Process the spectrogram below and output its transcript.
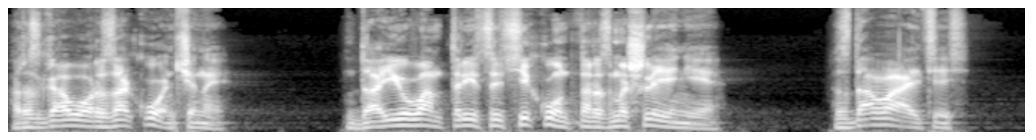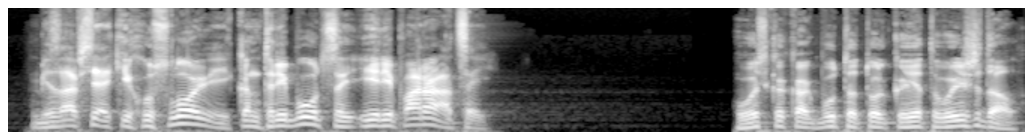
разговоры закончены. Даю вам 30 секунд на размышление. Сдавайтесь, безо всяких условий, контрибуций и репараций». Оська как будто только этого и ждал.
